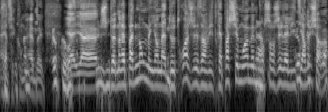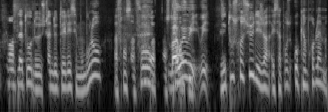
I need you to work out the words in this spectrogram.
Ah, ah, bah, je donnerai pas de nom, mais il y en a deux, trois, je les inviterai pas chez moi, même pour changer la litière du chat. Hein. Sur un plateau de chaîne de télé, c'est mon boulot. À France Info, à France Bah oui, oui, oui. J'ai tous reçus déjà et ça pose aucun problème.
